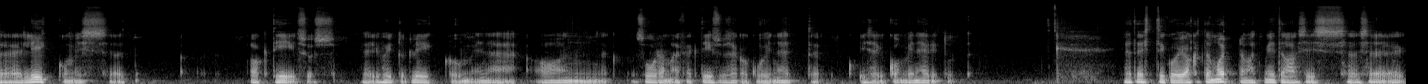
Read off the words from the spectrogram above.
äh, liikumisaktiivsus ja juhitud liikumine on suurema efektiivsusega kui need isegi kombineeritult. ja tõesti, kui hakata mõtlema, et mida siis see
